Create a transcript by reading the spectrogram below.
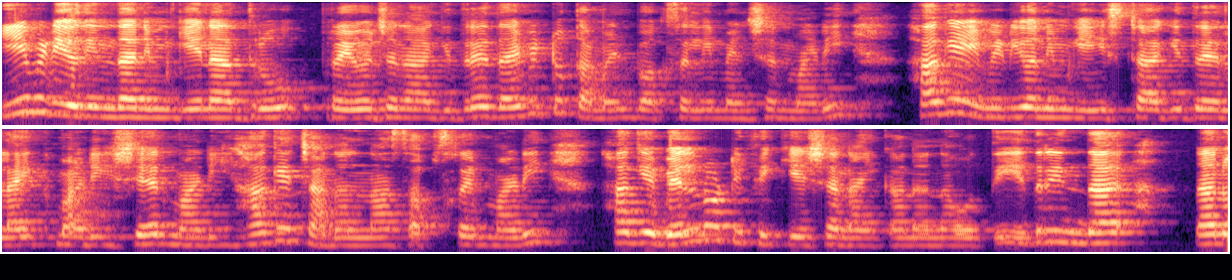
ಈ ವಿಡಿಯೋದಿಂದ ನಿಮ್ಗೇನಾದರೂ ಪ್ರಯೋಜನ ಆಗಿದ್ದರೆ ದಯವಿಟ್ಟು ಕಮೆಂಟ್ ಬಾಕ್ಸಲ್ಲಿ ಮೆನ್ಷನ್ ಮಾಡಿ. ಹಾಗೆ ಈ ವಿಡಿಯೋ ನಿಮಗೆ ಇಷ್ಟ ಆಗಿದ್ದರೆ ಲೈಕ್ ಮಾಡಿ ಶೇರ್ ಮಾಡಿ, ಹಾಗೆ ಚಾನಲ್ನ ಸಬ್ಸ್ಕ್ರೈಬ್ ಮಾಡಿ, ಹಾಗೆ ಬೆಲ್ ನೋಟಿಫಿಕೇಷನ್ ಐಕಾನನ್ನು ಒತ್ತಿ. ಇದರಿಂದ ನಾನು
